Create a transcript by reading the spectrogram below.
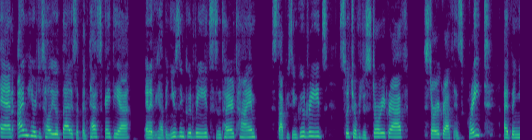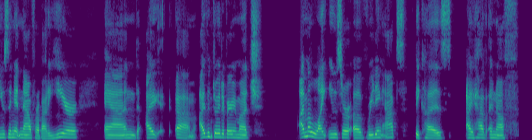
And I'm here to tell you that is a fantastic idea. And if you have been using Goodreads this entire time, stop using Goodreads, switch over to Storygraph. Storygraph is great. I've been using it now for about a year and I, um, I've enjoyed it very much. I'm a light user of reading apps because I have enough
